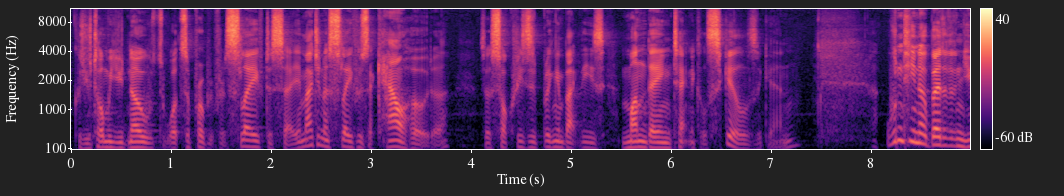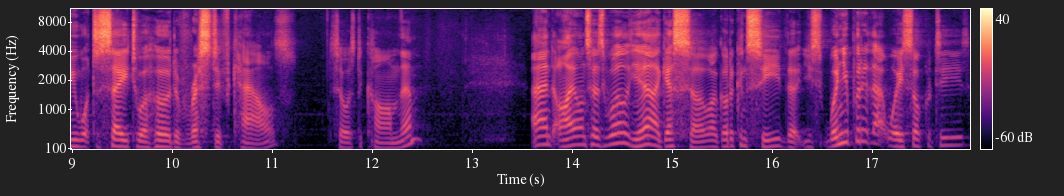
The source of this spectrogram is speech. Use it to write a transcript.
because you told me you'd know what's appropriate for a slave to say, imagine a slave who's a cowherder so Socrates is bringing back these mundane technical skills again. Wouldn't he know better than you what to say to a herd of restive cows so as to calm them? And Ion says, Well, yeah, I guess so. I've got to concede that you, when you put it that way, Socrates,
